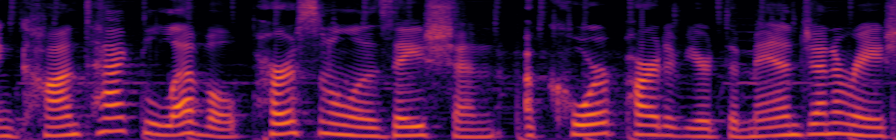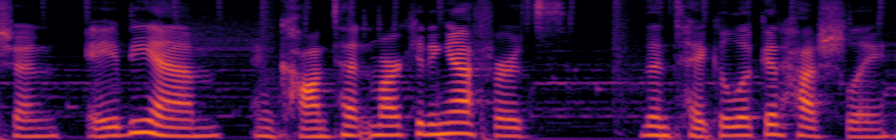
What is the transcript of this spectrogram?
and contact level personalization a core part of your demand generation, ABM, and content marketing efforts, then take a look at Hushly.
